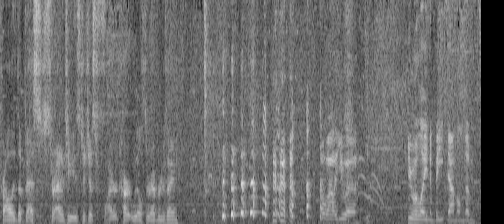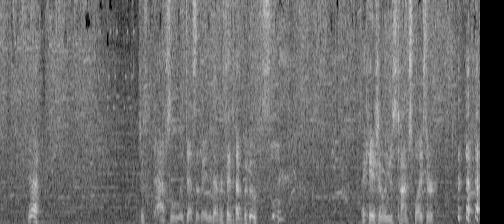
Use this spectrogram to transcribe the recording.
probably the best strategy is to just fire cartwheel through everything. Oh wow, you were you were laying a beat down on them. Yeah. Just absolutely decimated everything that moves. Occasionally use Time Splicer.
